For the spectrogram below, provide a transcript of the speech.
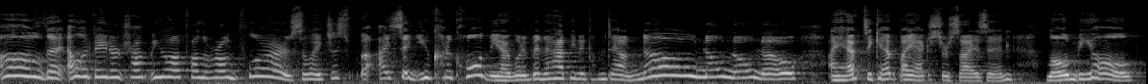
oh, the elevator dropped me off on the wrong floor. So I just, I said, you could have called me. I would have been happy to come down. No, no, no, no. I have to get my exercise in. Lo and behold,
